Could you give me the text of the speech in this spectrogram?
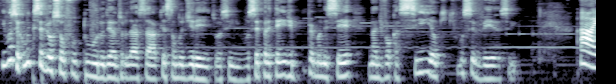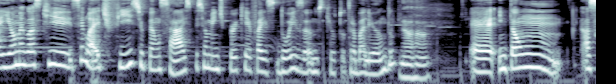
E você como é que você vê o seu futuro dentro dessa questão do direito assim? Você pretende permanecer na advocacia? O que, que você vê assim? Ah, e é um negócio que, sei lá, é difícil pensar, especialmente porque faz dois anos que eu tô trabalhando. Uhum. É, então, as,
